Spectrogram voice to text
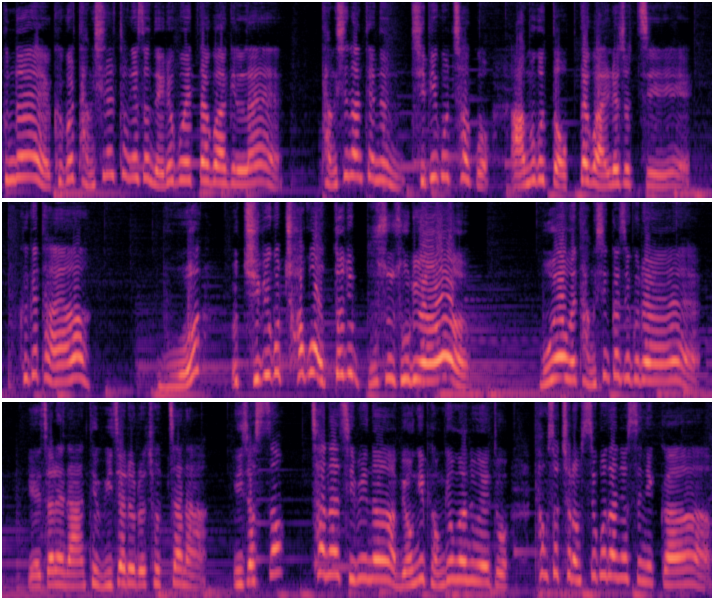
근데 그걸 당신을 통해서 내려고 했다고 하길래 당신한테는 집이고 차고 아무것도 없다고 알려줬지. 그게 다야. 뭐? 집이고 차고 없다니 무슨 소리야? 뭐야 왜 당신까지 그래? 예전에 나한테 위자료로 줬잖아. 잊었어? 차나 집이나 명의 변경한 후에도 평소처럼 쓰고 다녔으니까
